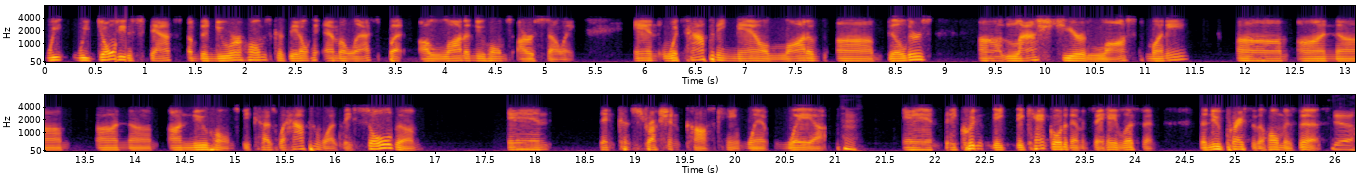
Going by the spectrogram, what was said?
we we don't see the stats of the newer homes because they don't hit MLS, but a lot of new homes are selling. And what's happening now, a lot of uh, builders uh, last year lost money um, on um, on um, on new homes because what happened was they sold them, and then construction costs came went way up, Hmm. and they couldn't they, they can't go to them and say, hey, listen, the new price of the home is this. Yeah.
